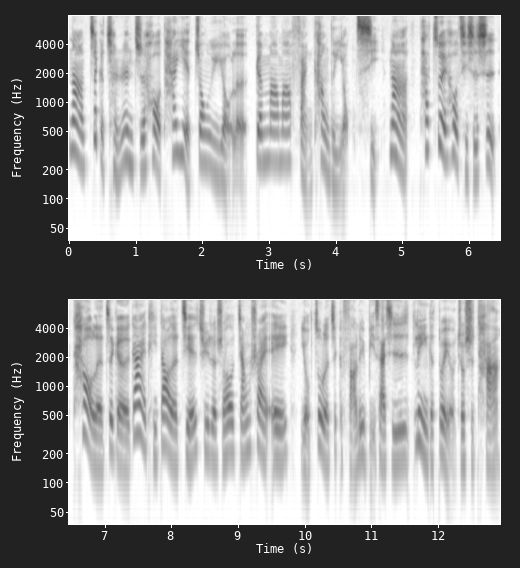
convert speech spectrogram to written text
那这个承认之后，他也终于有了跟妈妈反抗的勇气。那他最后其实是靠了这个刚才提到的结局的时候，江帅 A 有做了这个法律比赛。其实另一个队友就是他。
